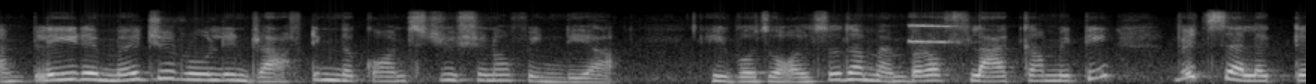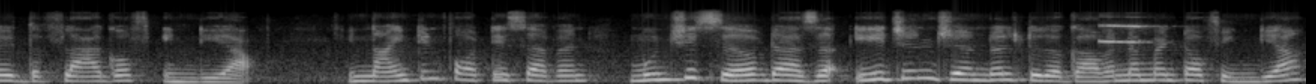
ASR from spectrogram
and played a major role in drafting the Constitution of India. He was also the member of Flag Committee which selected the flag of India. In 1947, Munshi served as a Agent General to the Government of India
